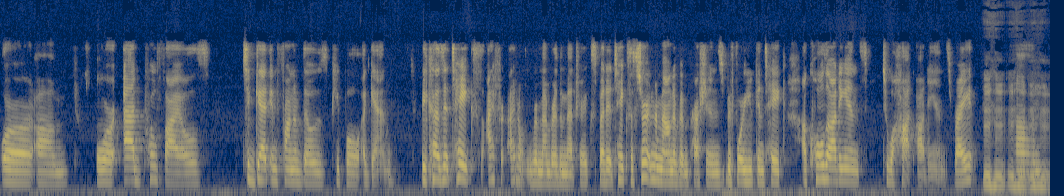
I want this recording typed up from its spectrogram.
or um, or ad profiles to get in front of those people again because it takes I, I don't remember the metrics but it takes a certain amount of impressions before you can take a cold audience to a hot audience right mm-hmm, mm-hmm, um, mm-hmm.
